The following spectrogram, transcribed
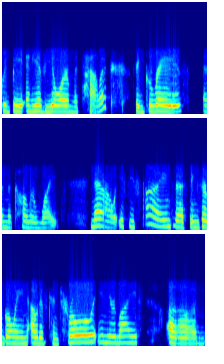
would be any of your metallics, the grays, and the color white. Now, if you find that things are going out of control in your life, um,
